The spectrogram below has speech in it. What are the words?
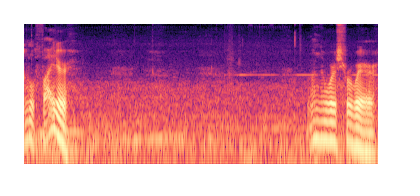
A little fighter. None the worse for wear.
